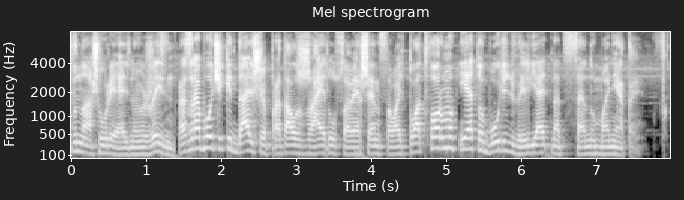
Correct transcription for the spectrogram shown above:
в нашу реальную жизнь. Разработчики дальше продолжают усовершенствовать платформу и это будет влиять на цену монеты. В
